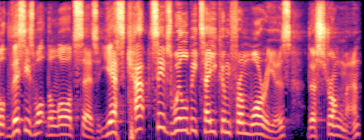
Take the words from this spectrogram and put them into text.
But this is what the Lord says Yes, captives will be taken from warriors, the strong man,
